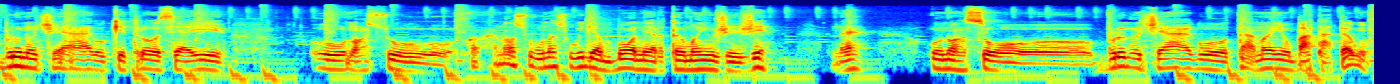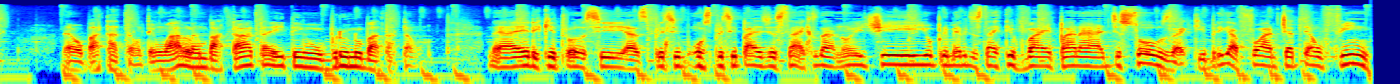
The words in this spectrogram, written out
Bruno Thiago, que trouxe aí o nosso, nosso, o nosso William Bonner tamanho GG, né? O nosso Bruno Thiago tamanho batatão né, o Batatão. Tem o Alan Batata e tem o Bruno Batatão. Né, ele que trouxe as, os principais destaques da noite e o primeiro destaque vai para de Souza, que briga forte até o fim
